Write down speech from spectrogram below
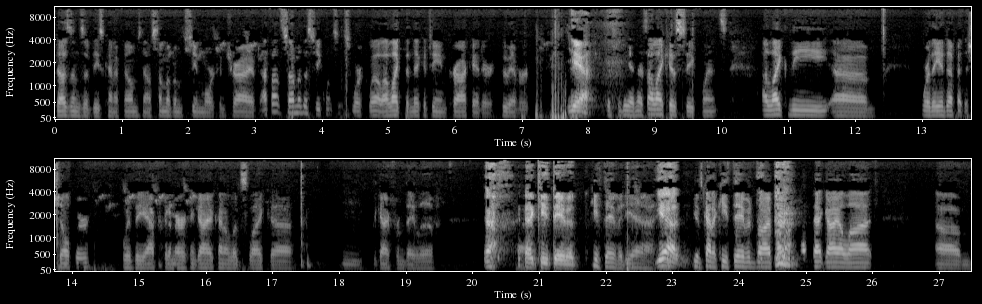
dozens of these kind of films now. Some of them seem more contrived. I thought some of the sequences worked well. I like the Nicotine Crockett or whoever Yeah. to be in this. I like his sequence. I like the, um, where they end up at the shelter with the African American guy who kind of looks like, uh, mm, the guy from They Live. Yeah. Keith David. Keith David, yeah. Yeah. He, he's got a Keith David vibe. I like that guy a lot. Um,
